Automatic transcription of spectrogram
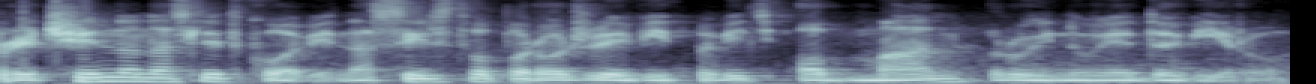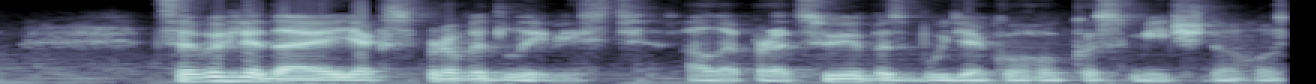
Причинно-наслідкові насильство породжує відповідь, обман руйнує довіру. Це виглядає як справедливість, але працює без будь-якого космічного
